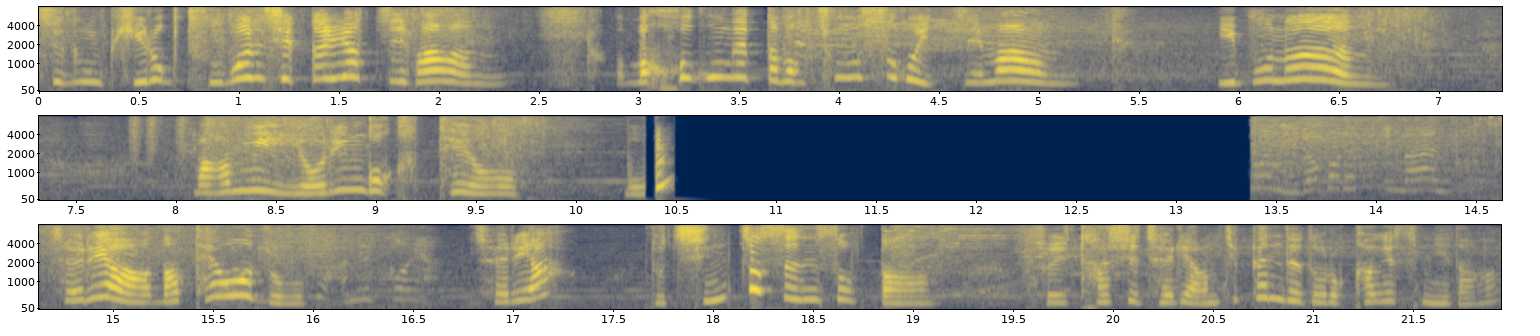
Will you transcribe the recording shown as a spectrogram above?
지금 비록 두 번씩 끌렸지만 막 허공에다 막총 쏘고 있지만 이분은 마음이 여린 것 같아요. 뭐? 제리야, 나 태워줘. 제리야? 너 진짜 센스 없다. 저희 다시 제리 안티팬 되도록 하겠습니다.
